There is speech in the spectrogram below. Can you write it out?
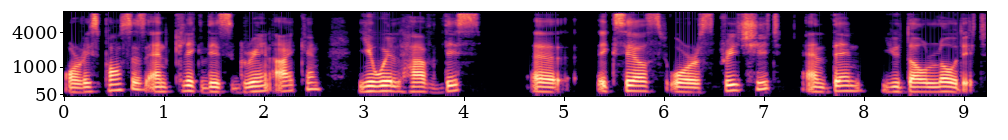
or responses and click this green icon. You will have this uh, Excel or spreadsheet and then you download it.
